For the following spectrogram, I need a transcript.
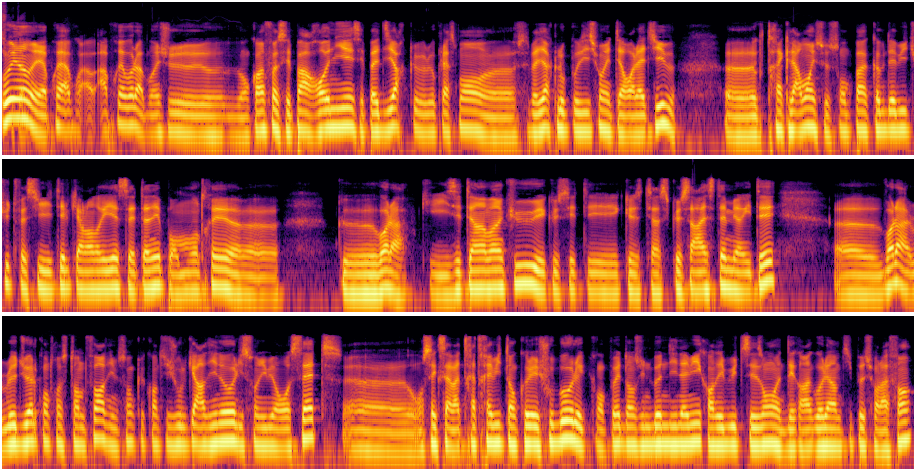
Oui, non, mais après, après, voilà, moi, je, encore une fois, c'est pas renier, c'est pas dire que le classement, euh, c'est pas dire que l'opposition était relative. très clairement, ils se sont pas, comme d'habitude, facilité le calendrier cette année pour montrer que voilà, qu'ils étaient invaincus et que c'était que, que ça restait mérité. Euh, voilà, le duel contre Stanford, il me semble que quand ils jouent le Cardinal, ils sont numéro 7. Euh, on sait que ça va très très vite en college football et qu'on peut être dans une bonne dynamique en début de saison et dégringoler un petit peu sur la fin.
